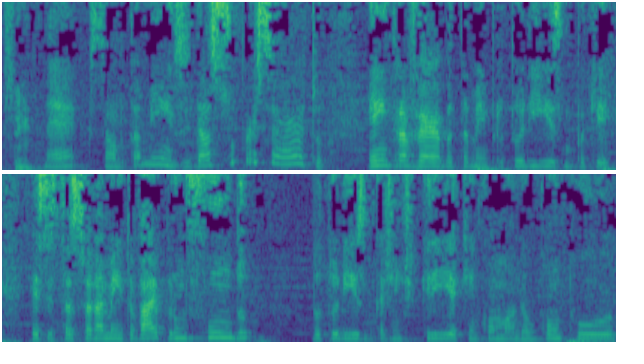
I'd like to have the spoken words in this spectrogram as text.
Sim. né? Que são do Caminhos. E dá super certo. Entra verba também para o turismo, porque esse estacionamento vai para um fundo do turismo que a gente cria, quem comanda o Contour.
